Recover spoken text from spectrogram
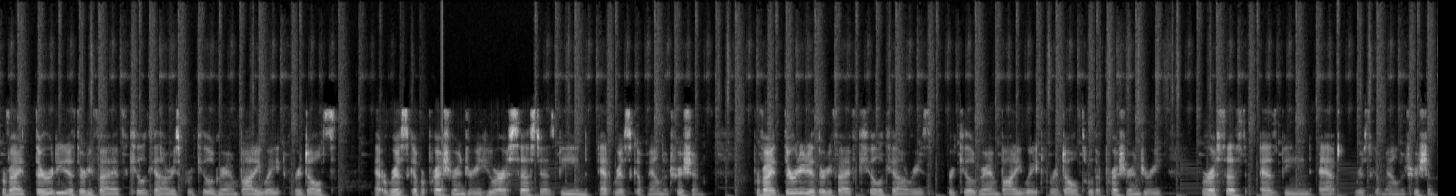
provide 30 to 35 kilocalories per kilogram body weight for adults at risk of a pressure injury who are assessed as being at risk of malnutrition. Provide 30 to 35 kilocalories per kilogram body weight for adults with a pressure injury who are assessed as being at risk of malnutrition.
